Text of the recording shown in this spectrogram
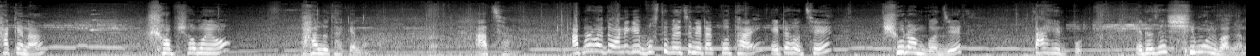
থাকে না, সব সময়ও ভালো থাকে না। আচ্ছা। আপনারা হয়তো অনেকেই বুঝতে পেরেছেন এটা কোথায়। এটা হচ্ছে সুনামগঞ্জের তাহেরপুর। এটা হচ্ছে শিমুল বাগান।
